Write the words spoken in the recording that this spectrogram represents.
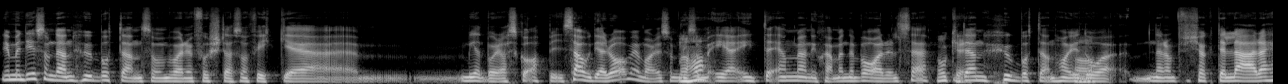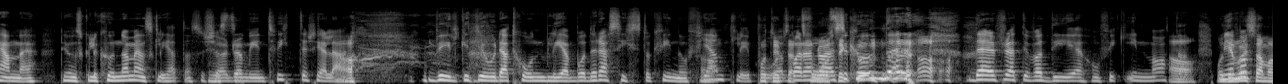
Ja, men det är som den hubboten som var den första som fick eh, medborgarskap i Saudiarabien var det. Som liksom är inte en människa, men en varelse. Okej. Den hubboten har ju Ja. då, när de försökte lära henne det hon skulle kunna mänskligheten, så Just körde det. de in Twitters hela. Ja. Vilket gjorde att hon blev både rasist och kvinnofientlig Ja, på på, typ bara några sekunder. sekunder. Ja. Därför att det var det hon fick inmatat. Ja. Och Men det var ju samma,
